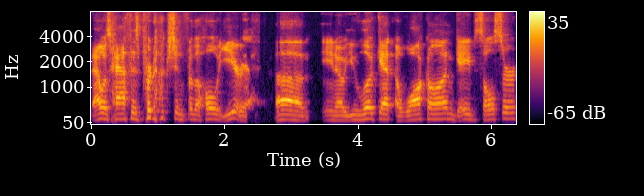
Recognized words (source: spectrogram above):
that was half his production for the whole year. Yeah. Um, you know, you look at a walk on Gabe Sulser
